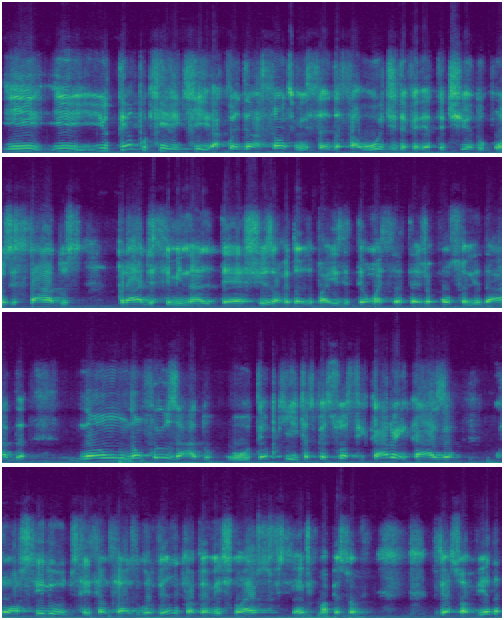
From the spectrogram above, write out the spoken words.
e, e, e, o tempo que, que a coordenação entre o Ministério da Saúde deveria ter tido com os estados para disseminar testes ao redor do país e ter uma estratégia consolidada não, não foi usado. O tempo que, que as pessoas ficaram em casa com auxílio de 600 reais do governo, que obviamente não é o suficiente para uma pessoa viver a sua vida,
